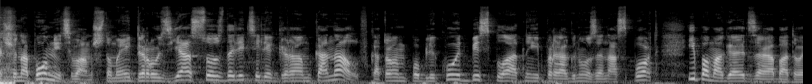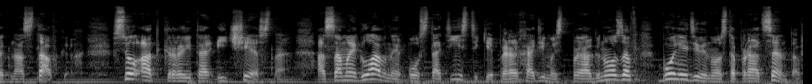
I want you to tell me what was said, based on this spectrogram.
Хочу напомнить вам, что мои друзья создали телеграм-канал, в котором публикуют бесплатные прогнозы на спорт и помогают зарабатывать на ставках. Все открыто и честно. А самое главное, по статистике, проходимость прогнозов более 90%.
